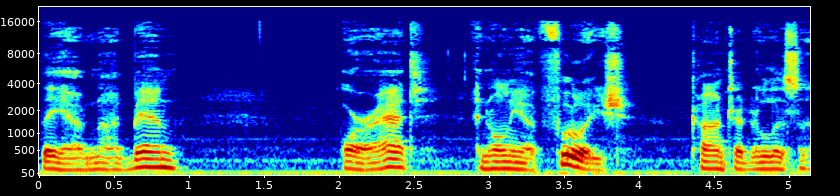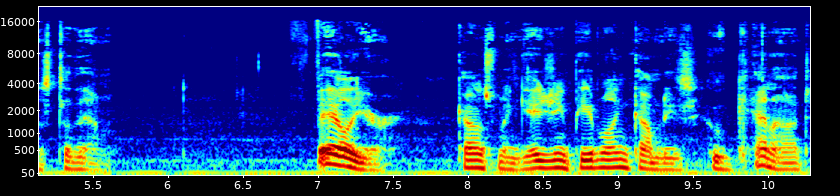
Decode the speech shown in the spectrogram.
they have not been or are at, and only a foolish contractor listens to them. Failure comes from engaging people and companies who cannot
